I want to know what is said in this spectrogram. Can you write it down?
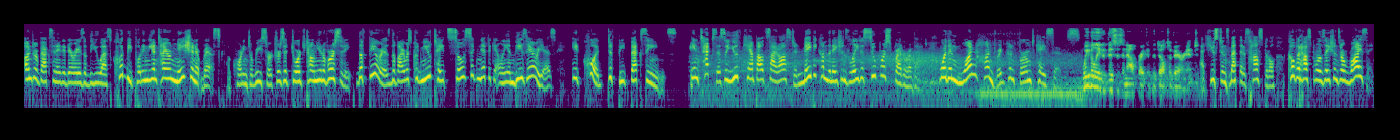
undervaccinated areas of the U.S. could be putting the entire nation at risk, according to researchers at Georgetown University. The fear is the virus could mutate so significantly in these areas, it could defeat vaccines. In Texas, a youth camp outside Austin may become the nation's latest super spreader event. More than 100 confirmed cases. We believe that this is an outbreak of the Delta variant. At Houston's Methodist Hospital, COVID hospitalizations are rising.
